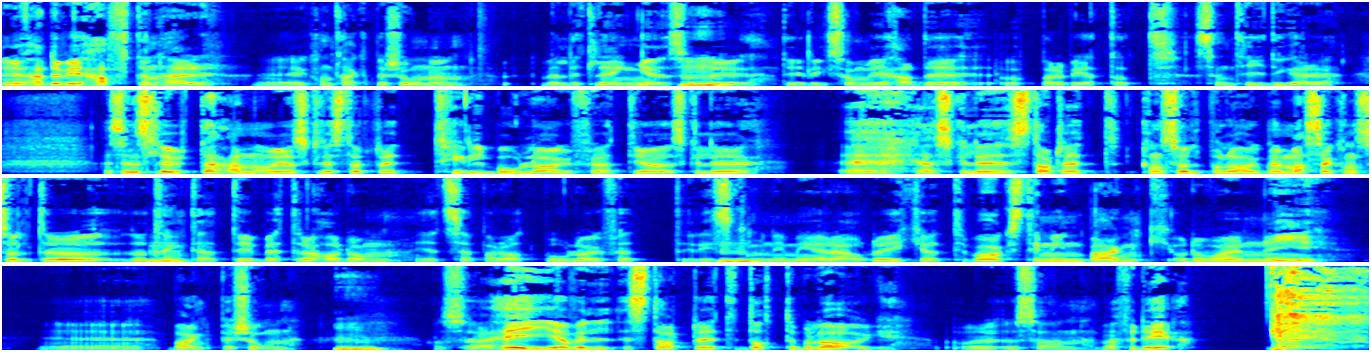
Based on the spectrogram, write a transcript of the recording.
nu hade vi haft den här eh, kontaktpersonen väldigt länge. Så Mm. det, det är liksom vi hade upparbetat sen tidigare. Men sen slutade han och jag skulle starta ett till bolag för att jag skulle eh, jag skulle starta ett konsultbolag med massa konsulter och då Mm. tänkte jag att det är bättre att ha dem i ett separat bolag för att riskminimera. Och då gick jag tillbaks till min bank och då var det en ny eh, bankperson. Mm. Och sa hej jag vill starta ett dotterbolag. Och då sa han, varför det?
